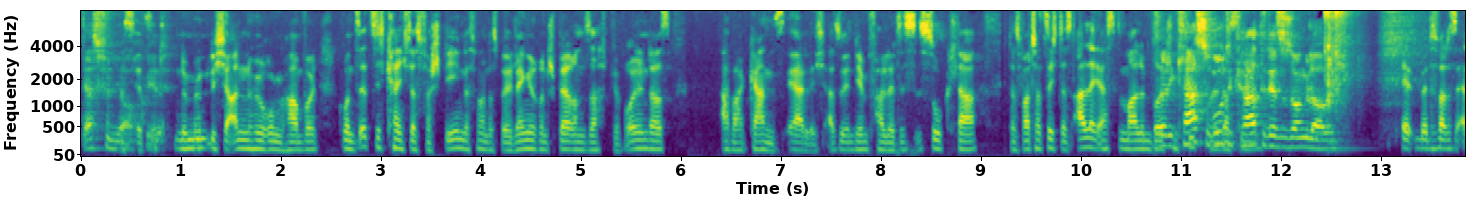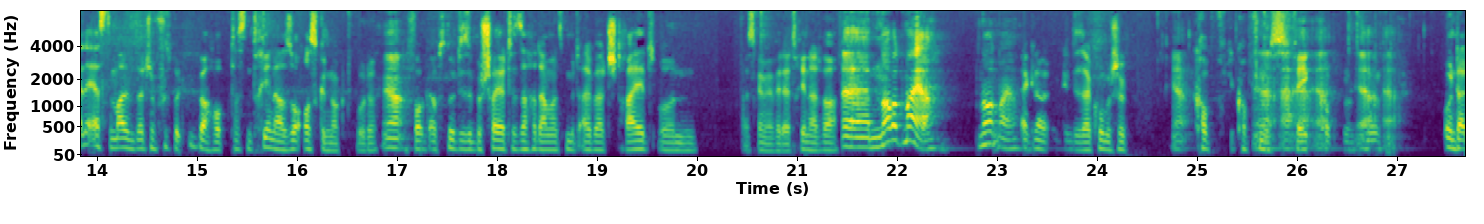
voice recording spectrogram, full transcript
Das finde ich auch jetzt weird. Eine mündliche Anhörung haben wollen. Grundsätzlich kann ich das verstehen, dass man das bei längeren Sperren sagt, wir wollen das. Aber ganz ehrlich, also in dem Falle, das ist so klar. Das war tatsächlich das allererste Mal im das deutschen Fußball. Das war die klarste rote Karte der Saison, glaube ich. Äh, das war das allererste Mal im deutschen Fußball überhaupt, dass ein Trainer so ausgenockt wurde. Ja. Davor gab es nur diese bescheuerte Sache damals mit Albert Streit und weiß gar nicht mehr, wer der Trainer war. Ähm, Norbert Meyer. Norbert Meyer. Ja, genau, dieser komische ja. Kopf, die Kopfnuss, ja, Fake-Kopf. Ja, ja, ja. Und ja,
